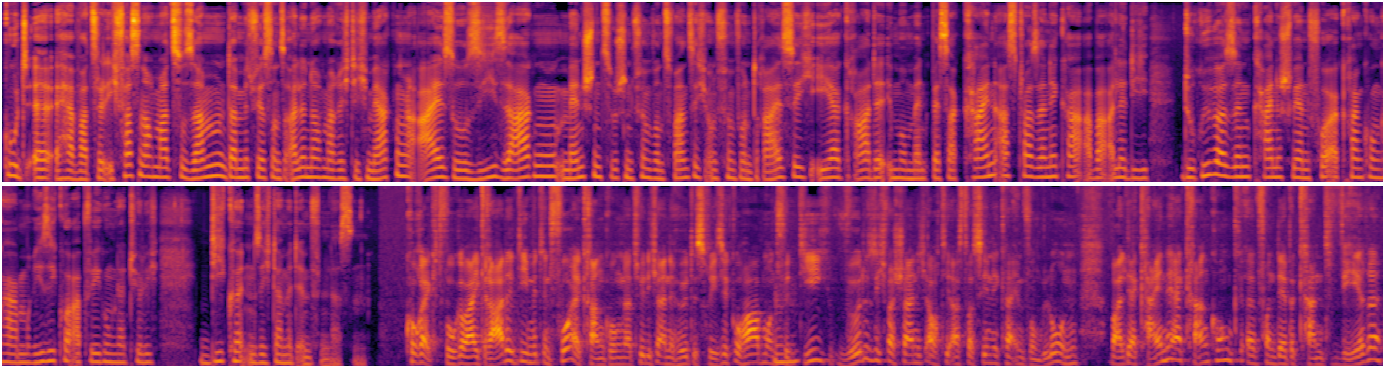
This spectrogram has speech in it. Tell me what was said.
Gut, äh, Herr Watzel, ich fasse noch mal zusammen, damit wir es uns alle noch mal richtig merken. Also Sie sagen, Menschen zwischen 25 und 35 eher gerade im Moment besser kein AstraZeneca, aber alle, die drüber sind, keine schweren Vorerkrankungen haben, Risikoabwägung natürlich, die könnten sich damit impfen lassen. Korrekt, wobei gerade die mit den Vorerkrankungen natürlich ein erhöhtes Risiko haben und mhm. für die würde sich wahrscheinlich auch die AstraZeneca-Impfung lohnen, weil ja keine Erkrankung, äh, von der bekannt wäre,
